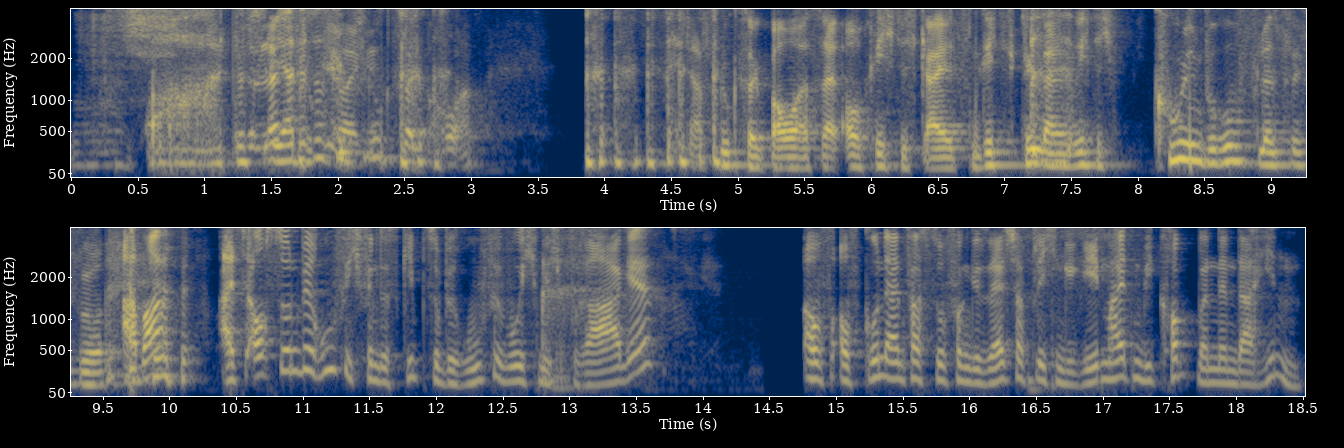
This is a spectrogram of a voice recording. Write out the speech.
oh, das, So ja, das ist ein. Flugzeugbauer. Alter, Flugzeugbauer ist halt auch richtig geil. Ist ein richtig, klingt nach einem richtig coolen Beruf plötzlich so. Aber als auch so ein Beruf, ich finde, es gibt so Berufe, wo ich mich frage, auf, aufgrund einfach so von gesellschaftlichen Gegebenheiten, wie kommt man denn da hin?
